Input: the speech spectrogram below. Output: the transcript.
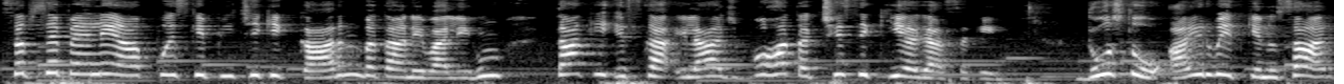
सबसे पहले आपको इसके पीछे के कारण बताने वाली हूँ, ताकि इसका इलाज बहुत अच्छे से किया जा सके। दोस्तों, आयुर्वेद के अनुसार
